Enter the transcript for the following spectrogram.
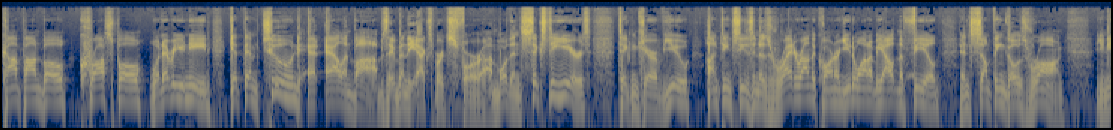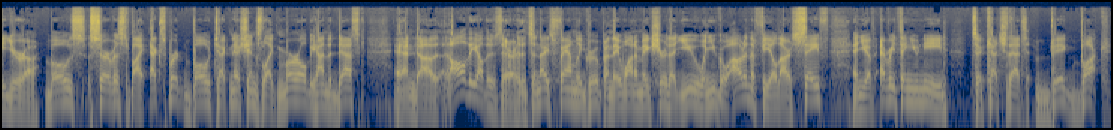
compound bow, crossbow, whatever you need, get them tuned at Al & Bob's. They've been the experts for uh, more than 60 years taking care of you. Hunting season is right around the corner. You don't want to be out in the field and something goes wrong. You need your uh, bows serviced by expert bow technicians like Merle behind the desk and uh, all the others there. It's a nice family group, and they want to make sure that you, when you go out in the field, are safe and you have everything you need to catch that big buck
